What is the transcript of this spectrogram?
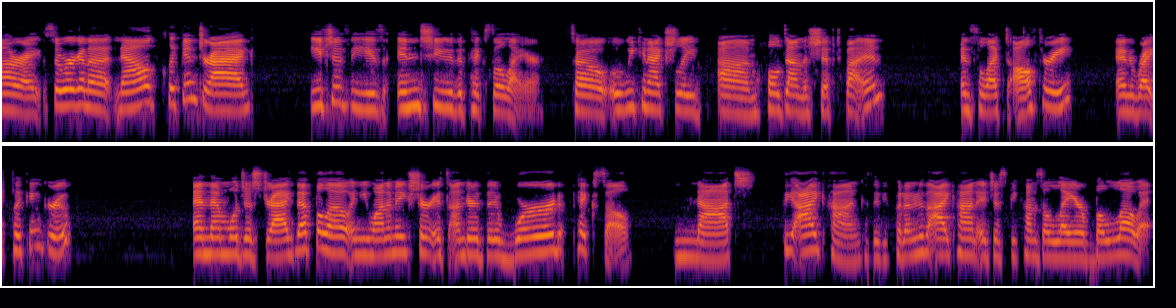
All right, so we're gonna now click and drag each of these into the pixel layer. So we can actually um, hold down the shift button and select all three and right click and group. And then we'll just drag that below and you wanna make sure it's under the word pixel, not the icon. Because if you put under the icon, it just becomes a layer below it.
